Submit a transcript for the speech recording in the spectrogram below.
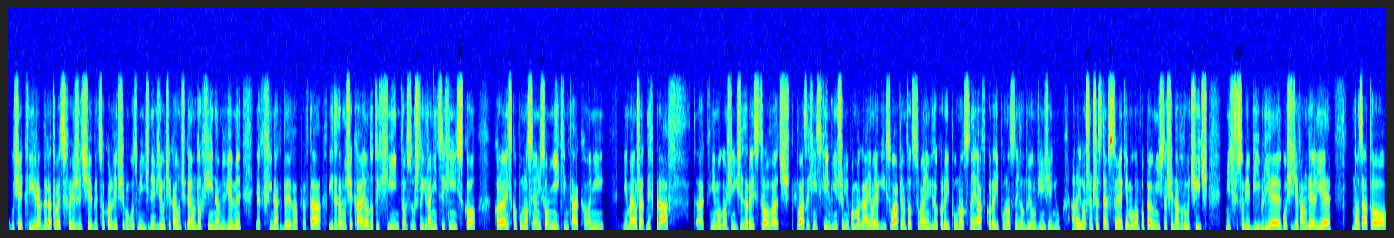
Uciekli, by ratować swoje życie, by cokolwiek się mogło zmienić. No i gdzie uciekają? Uciekają do Chin, my wiemy, jak w Chinach bywa, prawda? I gdy tam uciekają do tych Chin, to wzdłuż tej granicy chińsko-koreańsko-północnej oni są nikim, tak? Oni nie mają żadnych praw. Tak, nie mogą się nigdzie zarejestrować. Władze chińskie im w niczym nie pomagają. Jak ich złapią, to odsyłają ich do Korei Północnej, a w Korei Północnej lądują w więzieniu. A najgorszym przestępstwem, jakie mogą popełnić, to się nawrócić, mieć przy sobie Biblię, głosić Ewangelię. No za to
